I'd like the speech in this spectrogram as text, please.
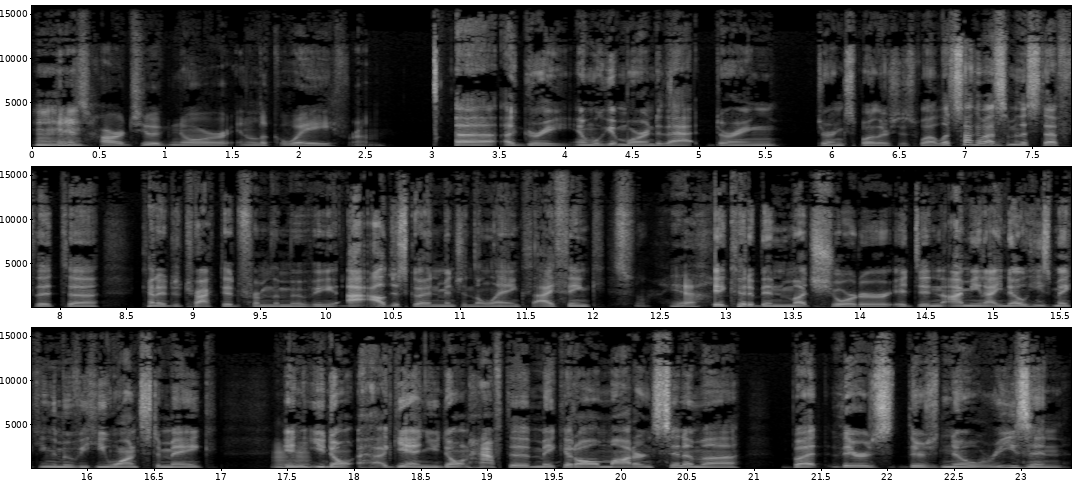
and it's hard to ignore and look away from. Uh, agree, and we'll get more into that during during spoilers as well. Let's talk about some of the stuff that uh, kind of detracted from the movie. I, I'll just go ahead and mention the length. I think yeah. it could have been much shorter. It didn't. I mean, I know he's making the movie he wants to make, and you don't. Again, you don't have to make it all modern cinema, but there's there's no reason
